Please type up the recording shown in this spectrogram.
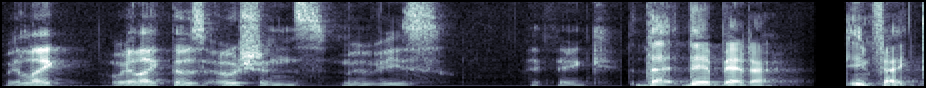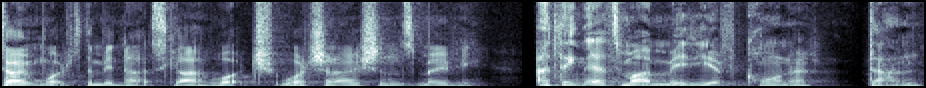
We like we like those oceans movies. I think that they're better. In fact, don't watch the Midnight Sky. Watch watch an oceans movie. I think that's my media corner done.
